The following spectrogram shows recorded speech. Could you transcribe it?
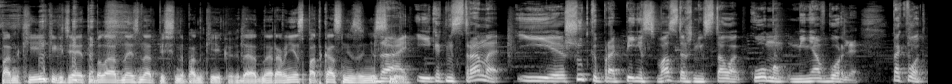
Панкейки, где это была одна из надписей на панкейках, да, наравне с подкаст не занесли. Да, и как ни странно, и шутка про пенис вас даже не стала комом у меня в горле. Так вот,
